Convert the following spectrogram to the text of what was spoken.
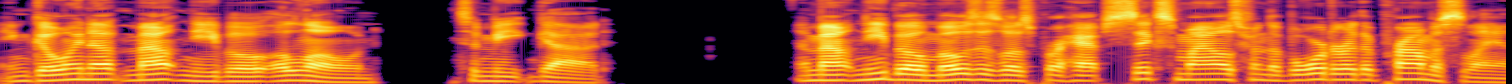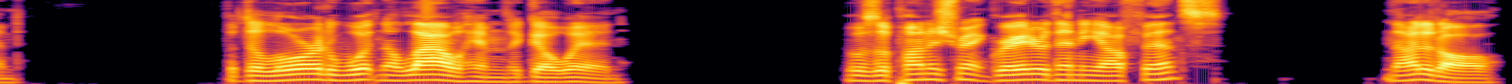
and going up Mount Nebo alone to meet God. At Mount Nebo, Moses was perhaps six miles from the border of the Promised Land, but the Lord wouldn't allow him to go in. It Was a punishment greater than the offense? Not at all.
